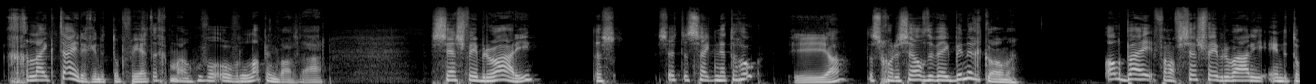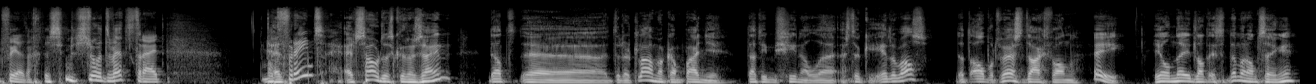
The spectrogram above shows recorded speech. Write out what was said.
gelijktijdig in de top 40. Maar hoeveel overlapping was daar? 6 februari. Dat, is, dat zei ik net toch ook? Ja. Dat is gewoon dezelfde week binnengekomen. Allebei vanaf 6 februari in de top 40. Dus een soort wedstrijd. Wat Het- vreemd. Het zou dus kunnen zijn dat eh, de reclamecampagne... dat die misschien al eh, een stukje eerder was. Dat Albert West dacht van... hé, hey, heel Nederland is het nummer aan het zingen.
